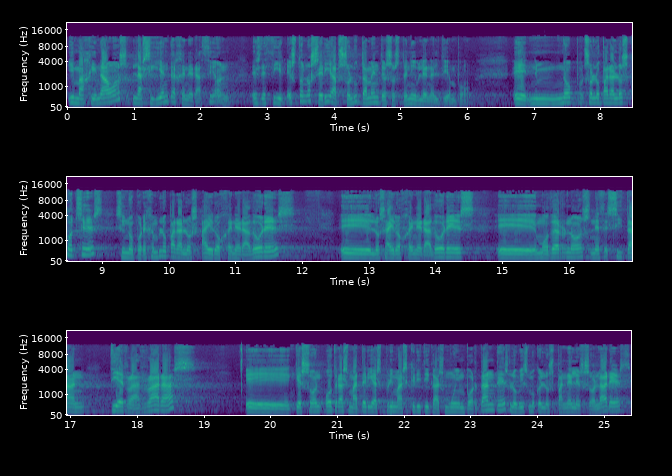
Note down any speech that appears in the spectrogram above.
imaginaos la siguiente generación. Es decir, esto no sería absolutamente sostenible en el tiempo. Eh, no solo para los coches, sino, por ejemplo, para los aerogeneradores. Eh, los aerogeneradores eh, modernos necesitan tierras raras, que son otras materias primas críticas muy importantes, lo mismo que los paneles solares.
